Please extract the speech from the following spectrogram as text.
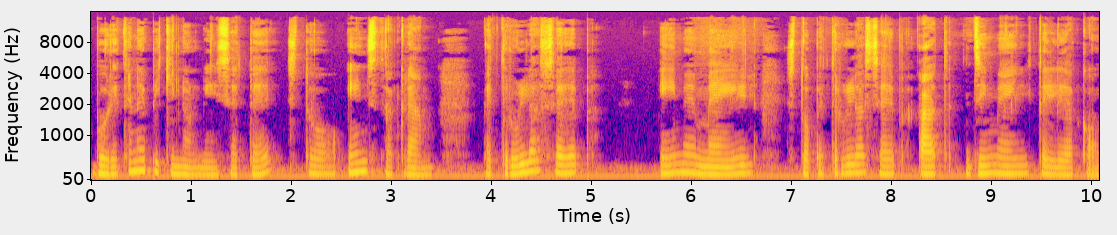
Μπορείτε να επικοινωνήσετε στο Instagram Σεπ ή με mail στο petrullasep at gmail.com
